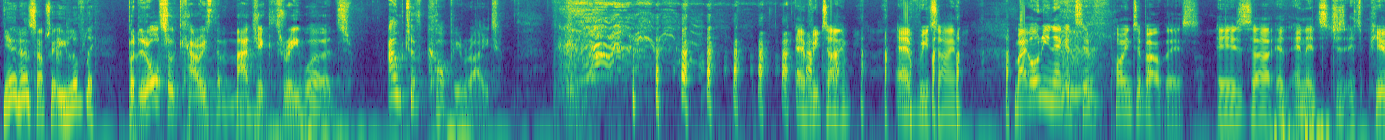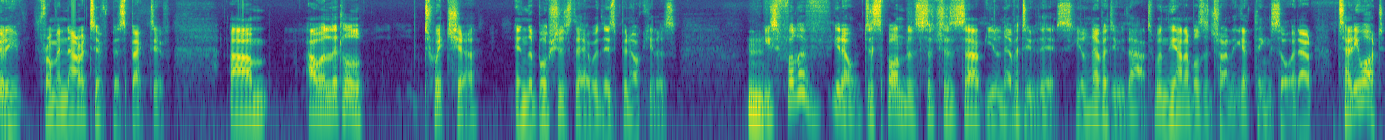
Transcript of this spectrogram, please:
Yeah, that's absolutely lovely. But it also carries the magic three words out of copyright. Every time. Every time. My only negative point about this is, uh, and it's just it's purely from a narrative perspective. Um, our little twitcher in the bushes there with his binoculars, he's full of you know despondence, such as uh, "You'll never do this, you'll never do that." When the animals are trying to get things sorted out, tell you what,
